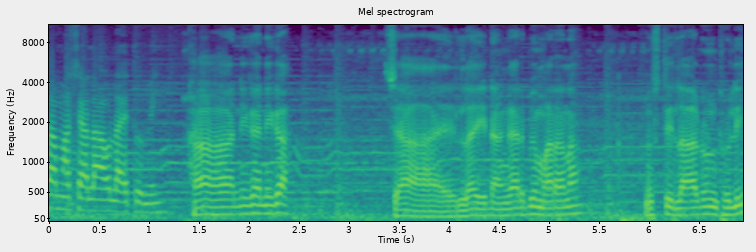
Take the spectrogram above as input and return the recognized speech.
तमाशा लावलाय तुम्ही? हा हा निघा निघा. चाय लई डांगार बी मारा ना. नुसती लाडून ठुली.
